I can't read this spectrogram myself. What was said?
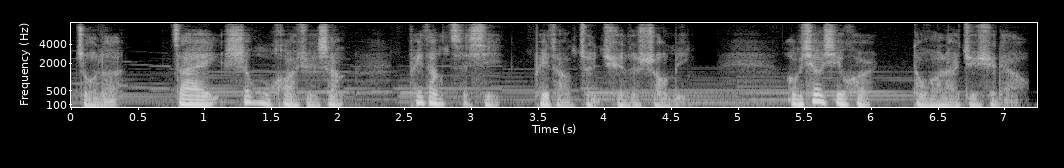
做了在生物化学上非常仔细、非常准确的说明。我们休息一会儿，等会儿来继续聊。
